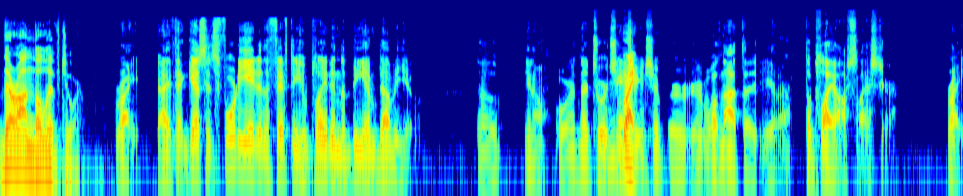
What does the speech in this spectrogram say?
they're on the LIV tour. Right. I th- guess it's 48 of the 50 who played in the BMW, the you know, or in the Tour Championship, right. or, or, well, not the you know the playoffs last year, right?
